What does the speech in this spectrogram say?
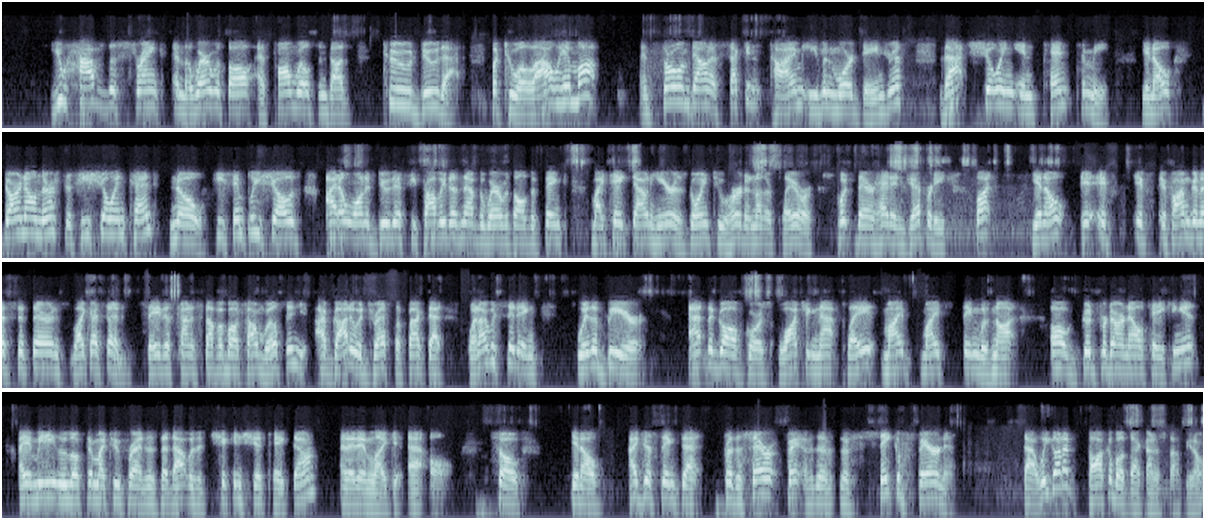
You have the strength and the wherewithal, as Tom Wilson does, to do that. But to allow him up and throw him down a second time, even more dangerous, that's showing intent to me. You know, Darnell Nurse, does he show intent? No. He simply shows, I don't want to do this. He probably doesn't have the wherewithal to think my takedown here is going to hurt another player or put their head in jeopardy. But, you know, if, if, if I'm going to sit there and, like I said, say this kind of stuff about Tom Wilson, I've got to address the fact that when I was sitting with a beer at the golf course watching that play, my, my thing was not, oh, good for Darnell taking it. I immediately looked at my two friends and said that was a chicken shit takedown, and I didn't like it at all. So, you know, I just think that for the, ser- the, the sake of fairness, that we got to talk about that kind of stuff, you know?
